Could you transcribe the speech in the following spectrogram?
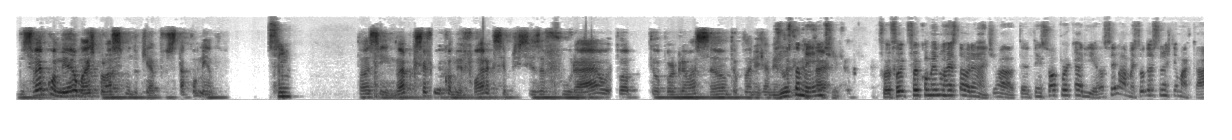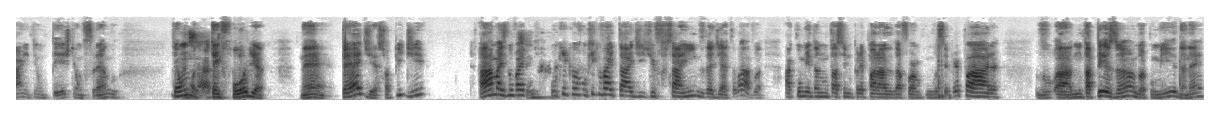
Você vai comer o mais próximo do que é você está comendo. Sim. Então, assim, não é porque você foi comer fora que você precisa furar a tua, tua programação, teu planejamento. Justamente. Foi, foi, foi comer no restaurante. Ah, tem só porcaria. Sei lá, mas todo restaurante tem uma carne, tem um peixe, tem um frango. Tem, um, tem folha, né? Pede, é só pedir. Ah, mas não vai. O que, o que vai estar tá de, de, saindo da dieta? Ah, a comida não está sendo preparada da forma como você prepara, ah, não está pesando a comida, né?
